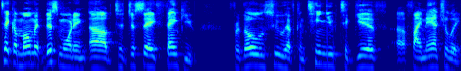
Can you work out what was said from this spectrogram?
take a moment this morning uh, to just say thank you for those who have continued to give uh, financially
